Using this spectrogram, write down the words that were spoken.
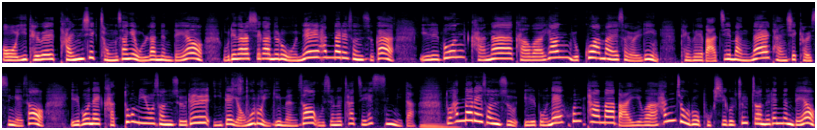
어, 이 대회 단식 정상에 올랐는데요. 우리나라 시간으로 오늘 한나래 선수가 일본 가나가와현 요코하마에서 열린 대회 마지막 날 단식 결승에서 일본의 가토미오 선수를 2대 0으로 이기면서 우승을 차지했습니다. 음. 또 한나래 선수 일본의 혼타마 마이와 한조로 복식을 출전을 했는데요.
